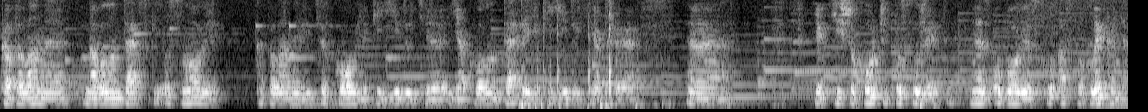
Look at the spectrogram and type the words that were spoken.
капелани на волонтерській основі, капелани від церков, які їдуть е, як волонтери, які їдуть як, е, е, як ті, що хочуть послужити, не з обов'язку, а з покликання,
